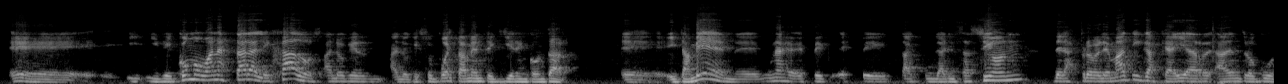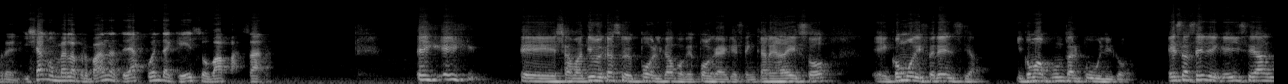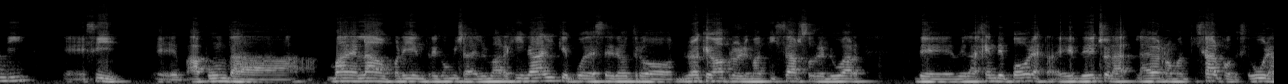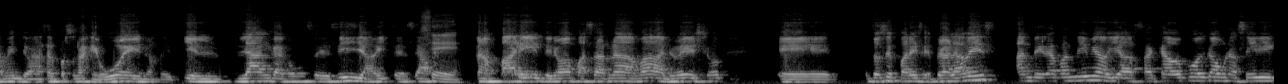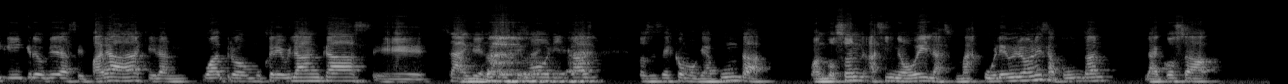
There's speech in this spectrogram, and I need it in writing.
eh, y, de cómo van a estar alejados a lo que, a lo que supuestamente quieren contar. Eh, y también eh, una espe- espectacularización de las problemáticas que ahí adentro ocurren. Y ya con ver la propaganda te das cuenta que eso va a pasar. Es, eh, llamativo el caso de Polka, porque es Polka el que se encarga de eso, cómo diferencia y cómo apunta al público. Esa serie que dice Andy, sí, apunta más del lado por ahí, entre comillas, del marginal, que puede ser otro, no es que va a problematizar sobre el lugar de, de la gente pobre, hasta de, de hecho la, la debe romantizar, porque seguramente van a ser personajes buenos, de piel blanca, como se decía, ¿viste? O sea, Sí, transparente, no va a pasar nada malo ellos. Eh, entonces parece, pero a la vez, antes de la pandemia había sacado Polka una serie que creo que era separada, que eran cuatro mujeres blancas, eh, también. Entonces es como que apunta, cuando son así novelas más culebrones, apuntan la cosa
